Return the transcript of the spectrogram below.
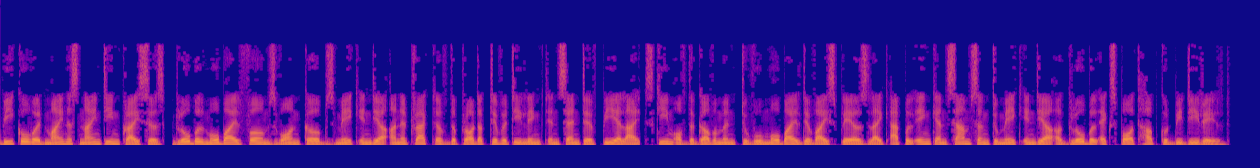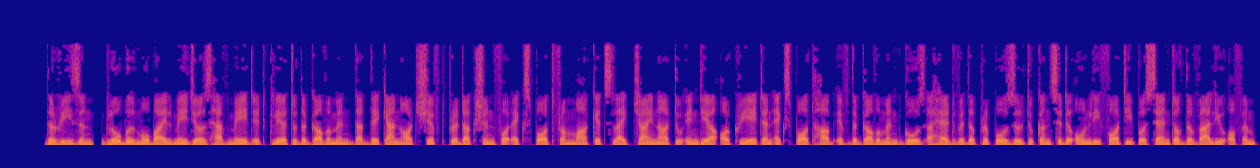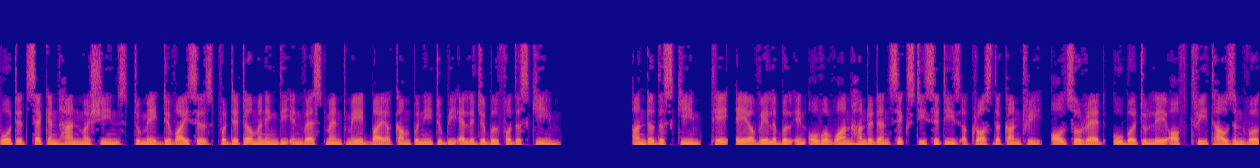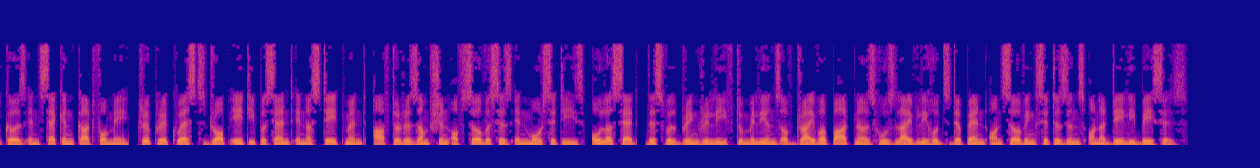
B COVID-19 crisis, global mobile firms warn curbs make India unattractive The productivity-linked incentive (PLI) scheme of the government to woo mobile device players like Apple Inc. and Samsung to make India a global export hub could be derailed. The reason, global mobile majors have made it clear to the government that they cannot shift production for export from markets like China to India or create an export hub if the government goes ahead with a proposal to consider only 40% of the value of imported second-hand machines to make devices for determining the investment made by a company to be eligible for the scheme. Under the scheme, THE, A available in over 160 cities across the country, also read, Uber to lay off 3,000 workers in second cut for May, trip requests drop 80% in a statement, after resumption of services in more cities, Ola said, this will bring relief to millions of driver partners whose livelihoods depend on serving citizens on a daily basis.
